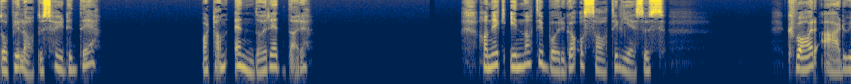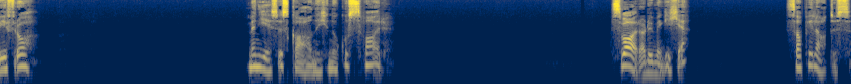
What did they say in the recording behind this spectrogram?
Da Pilatus høyrde det, vart han enda reddare. Han gikk inn att i borga og sa til Jesus, Kvar er du ifrå? Men Jesus ga han ikke noe svar. Svarar du meg ikke? sa Pilatus.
